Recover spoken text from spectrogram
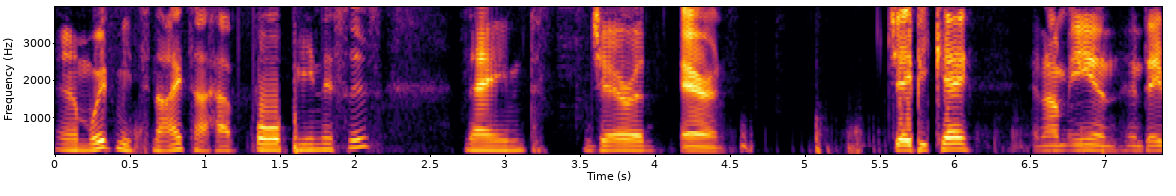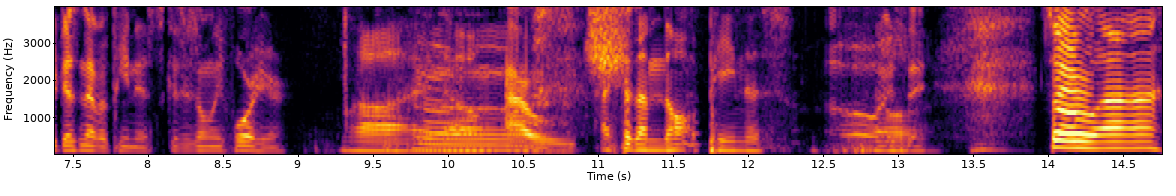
And with me tonight, I have four penises named. Jared. Aaron. JPK. and I'm Ian, and Dave doesn't have a penis because there's only four here. I know. Ouch. I said I'm not a penis. Oh, I see. So uh,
